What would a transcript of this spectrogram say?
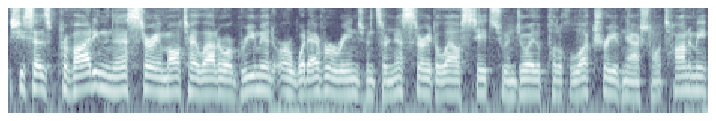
she says providing the necessary multilateral agreement or whatever arrangements are necessary to allow states to enjoy the political luxury of national autonomy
